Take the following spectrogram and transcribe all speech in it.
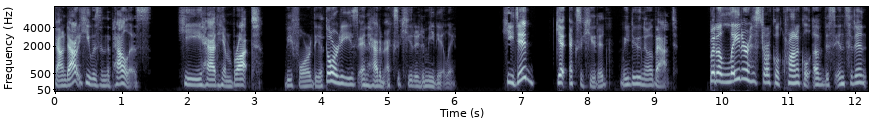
found out he was in the palace, he had him brought before the authorities and had him executed immediately. He did get executed, we do know that. But a later historical chronicle of this incident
